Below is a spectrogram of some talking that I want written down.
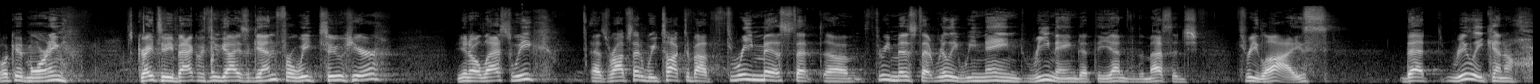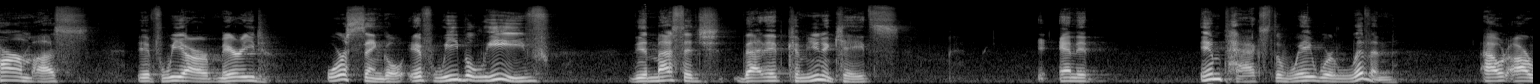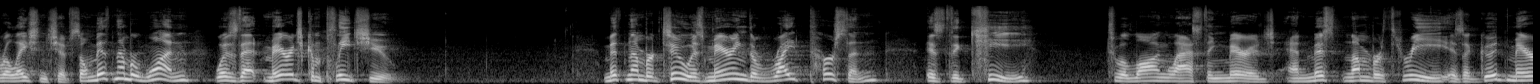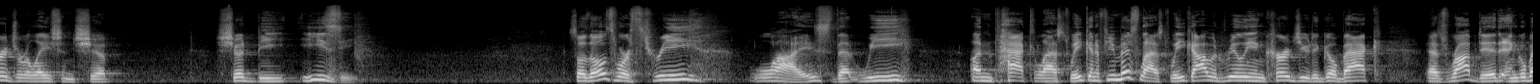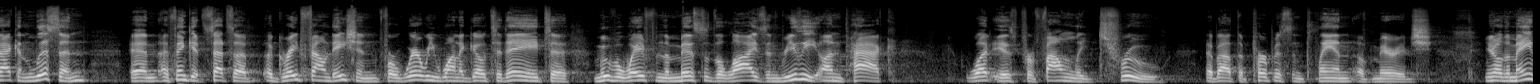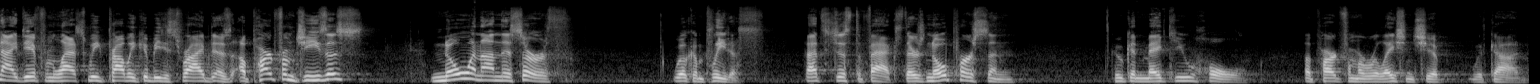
Well, good morning. It's great to be back with you guys again for week two here. You know, last week, as Rob said, we talked about three myths that um, three myths that really we named renamed at the end of the message, three lies that really can harm us if we are married or single if we believe the message that it communicates and it impacts the way we're living out our relationship. So, myth number one was that marriage completes you. Myth number two is marrying the right person is the key to a long lasting marriage. And myth number three is a good marriage relationship should be easy. So, those were three lies that we unpacked last week. And if you missed last week, I would really encourage you to go back as Rob did, and go back and listen. And I think it sets a, a great foundation for where we want to go today to move away from the myths of the lies and really unpack what is profoundly true about the purpose and plan of marriage. You know, the main idea from last week probably could be described as apart from Jesus, no one on this earth will complete us. That's just the facts. There's no person who can make you whole apart from a relationship with God.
